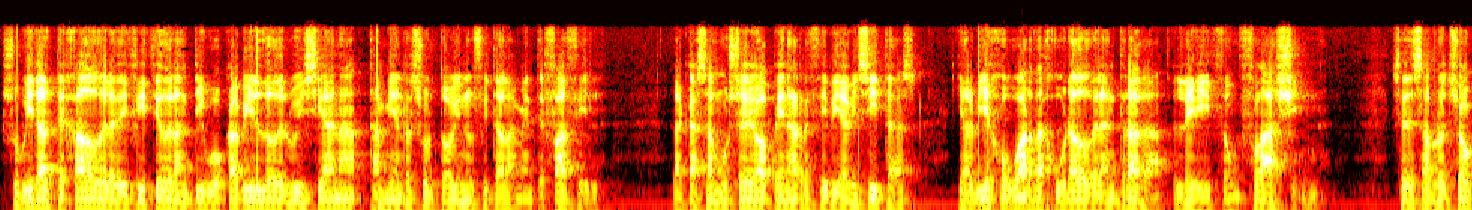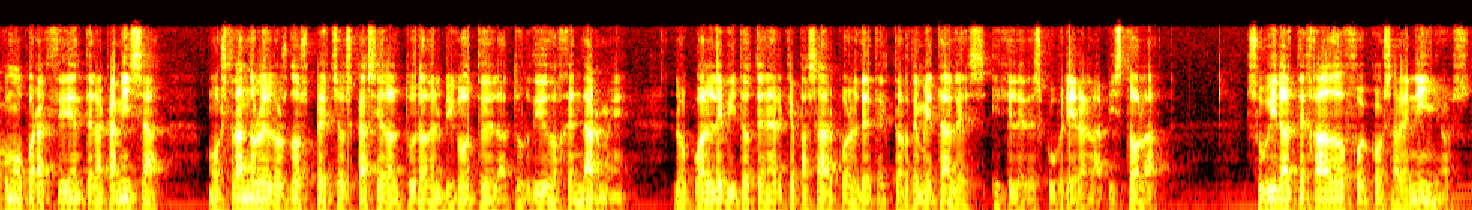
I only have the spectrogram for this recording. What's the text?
Subir al tejado del edificio del antiguo cabildo de Luisiana también resultó inusitadamente fácil. La casa museo apenas recibía visitas y al viejo guarda jurado de la entrada le hizo un flashing. Se desabrochó como por accidente la camisa mostrándole los dos pechos casi a la altura del bigote del aturdido gendarme, lo cual le evitó tener que pasar por el detector de metales y que le descubrieran la pistola. Subir al tejado fue cosa de niños.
